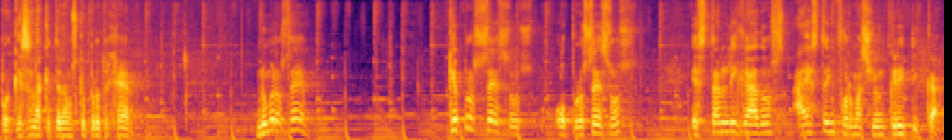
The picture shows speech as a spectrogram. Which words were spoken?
Porque esa es la que tenemos que proteger. Número C, ¿qué procesos o procesos están ligados a esta información crítica?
